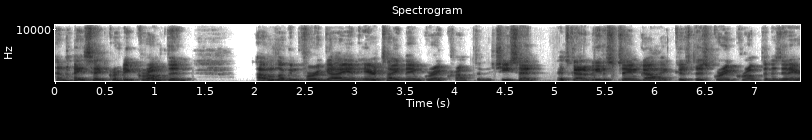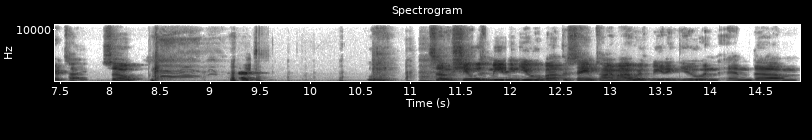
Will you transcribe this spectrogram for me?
And I said, Greg Crumpton, I'm looking for a guy at Airtight named Greg Crumpton. And she said, It's got to be the same guy because this Greg Crumpton is at Airtight. So. so she was meeting you about the same time I was meeting you, and and um,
